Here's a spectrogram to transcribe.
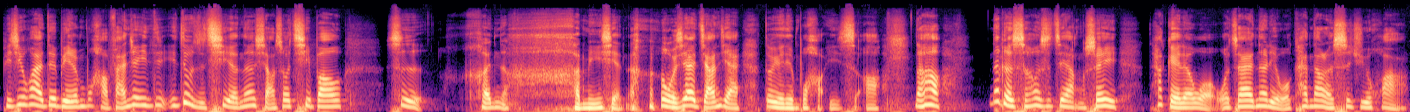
脾气坏，对别人不好，反正就一一肚子气。那小时候气包是很。很明显的，我现在讲起来都有点不好意思啊。然后那个时候是这样，所以他给了我，我在那里我看到了四句话。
